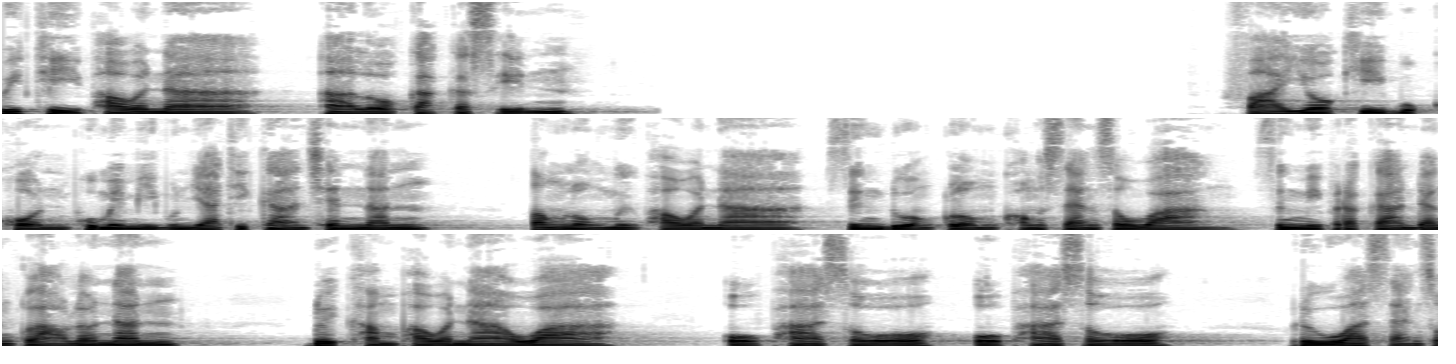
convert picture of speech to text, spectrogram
วิธีภาวนา อาโลกกสินฝ่ายโยคีบุคคลผู้ไม่มีบุญญาธิการเช่นนั้น ต้องลงมือภาวนา ซึ่งดวงกลมของแสงสว่าง ซึ่งมีประการดังกล่าวแล้วนั้น ด้วยคำภาวนาว่า โอภาโส โอภาโส หรือว่าแสงส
